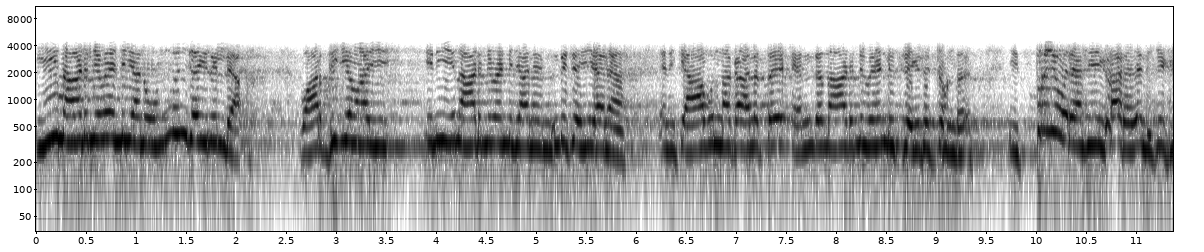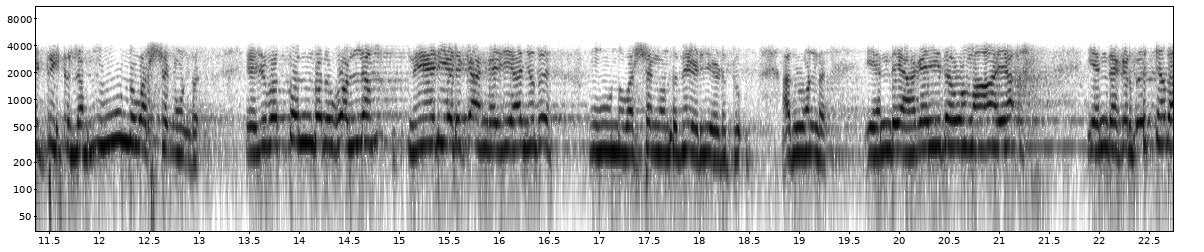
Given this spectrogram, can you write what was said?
ഈ നാടിന് വേണ്ടി ഞാൻ ഒന്നും ചെയ്തില്ല. വാർദ്ധക്യമായി ഇനി ഈ നാടിന് വേണ്ടി ഞാൻ എന്ത് ചെയ്യാനാ? എനിക്കാവുന്ന കാലത്ത് എന്റെ നാടിന് വേണ്ടി ചെയ്തിട്ടുണ്ട്. ഇത്രയും ഒരു അംഗീകാരം എനിക്ക് കിട്ടിയിട്ടില്ല. മൂന്ന് വർഷം കൊണ്ട്. എഴുപത്തൊൻപത് കൊല്ലം നേടിയെടുക്കാൻ കഴിയാഞ്ഞത് മൂന്ന് വർഷം കൊണ്ട് നേടിയെടുത്തു. അതുകൊണ്ട് എന്റെ അകൈതവുമായ എന്റെ കൃതജ്ഞത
